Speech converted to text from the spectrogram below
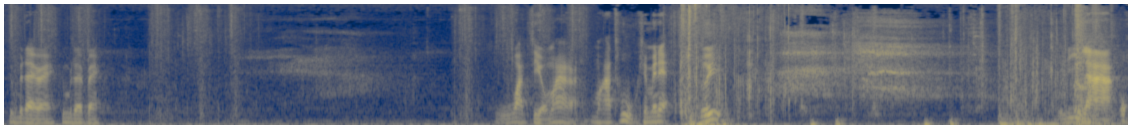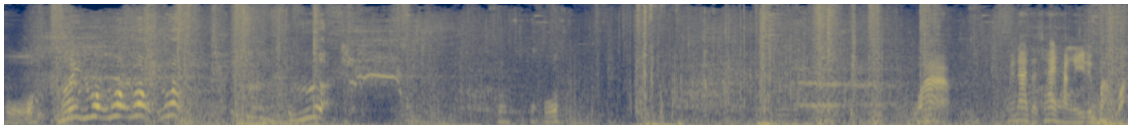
ขึ้นบันได้ไปขึ้นบันได้ไปหวาดเสียวมากอะมาถูกใช่ไหมเนี่ย เฮ้ยลีลา โอ้โห เฮ้ยล่วงล่วงล่วงล่วงเออโอ้โห ว่า ไม่น่าจะใช่ทางนี้หรือเปล่าวะ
